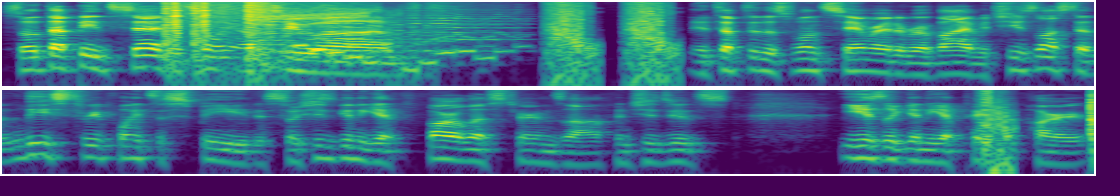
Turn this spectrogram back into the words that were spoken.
So with that being said, it's only up to uh, it's up to this one samurai to revive, and she's lost at least three points of speed, so she's gonna get far less turns off, and she's just easily gonna get picked apart.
